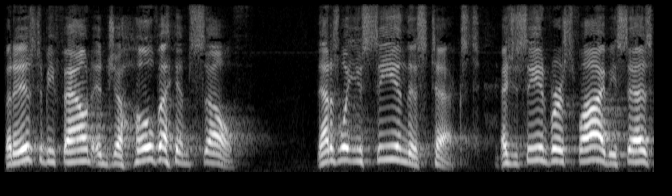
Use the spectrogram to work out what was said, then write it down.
but it is to be found in Jehovah Himself. That is what you see in this text. As you see in verse 5, he says,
